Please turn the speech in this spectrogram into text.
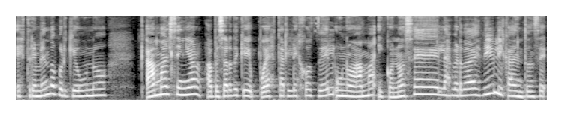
es tremendo porque uno ama al Señor, a pesar de que pueda estar lejos de Él, uno ama y conoce las verdades bíblicas. Entonces,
